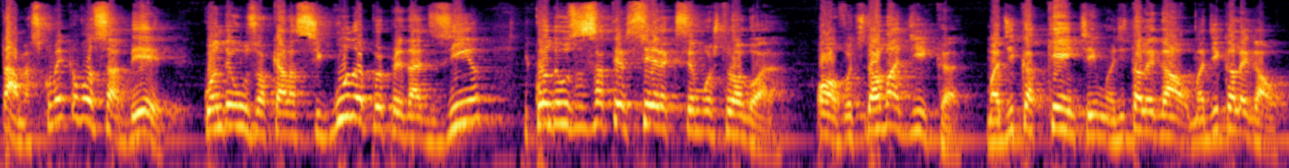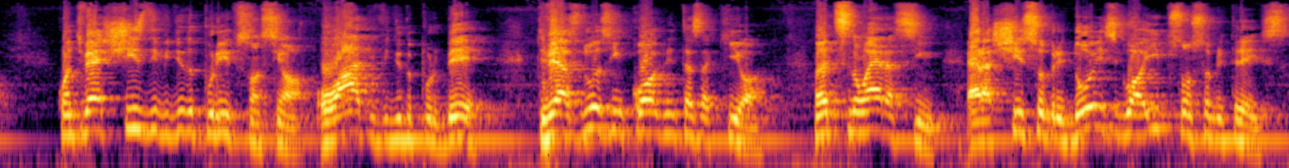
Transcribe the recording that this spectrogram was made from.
tá, mas como é que eu vou saber quando eu uso aquela segunda propriedadezinha e quando eu uso essa terceira que você mostrou agora? Ó, vou te dar uma dica, uma dica quente, hein? uma dica legal, uma dica legal. Quando tiver x dividido por y, assim, ó, ou a dividido por b, tiver as duas incógnitas aqui, ó. Antes não era assim, era x sobre 2 igual a y sobre 3.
